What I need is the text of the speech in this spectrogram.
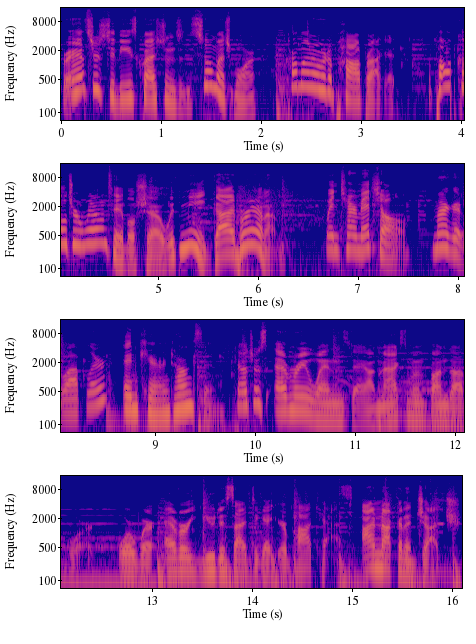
For answers to these questions and so much more, come on over to Pop Rocket, a pop culture roundtable show with me, Guy Branum. Wynter Mitchell. Margaret Wappler. And Karen Tongson. Catch us every Wednesday on MaximumFun.org or wherever you decide to get your podcast. I'm not going to judge.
